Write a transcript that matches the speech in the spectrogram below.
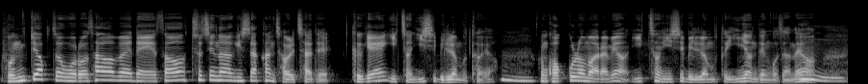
본격적으로 사업에 대해서 추진하기 시작한 절차들 그게 2021년부터예요. 음. 그럼 거꾸로 말하면 2021년부터 2년 된 거잖아요. 음.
